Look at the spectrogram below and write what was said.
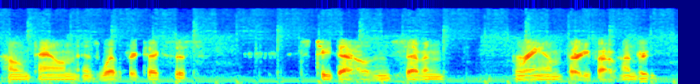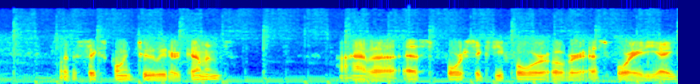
Hometown is Weatherford, Texas. It's 2007 Ram 3500 with a 6.2 liter Cummins. I have a S464 over S488.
